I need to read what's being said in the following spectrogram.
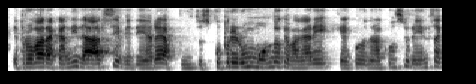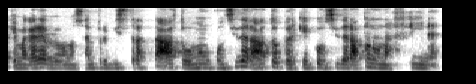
e provare a candidarsi e vedere appunto, scoprire un mondo che magari che è quello della consulenza, che magari avevano sempre sempre bistrattato o non considerato perché considerato non affine.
